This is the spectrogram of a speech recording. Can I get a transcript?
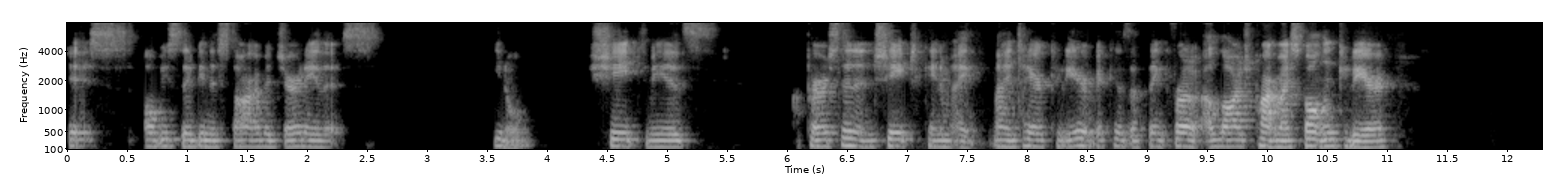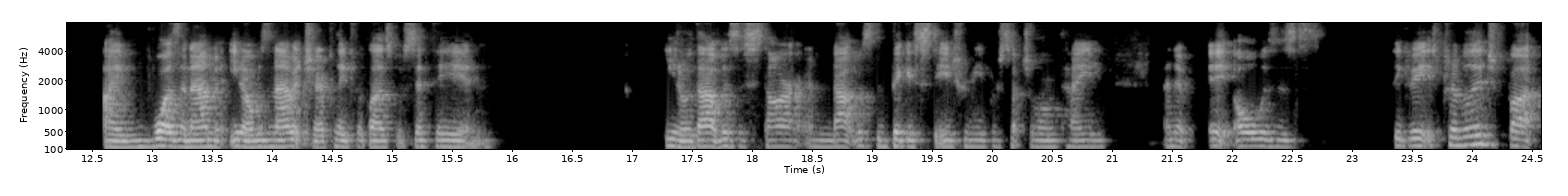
it's obviously been the start of a journey that's you know shaped me as a person and shaped kind of my, my entire career because I think for a large part of my Scotland career, I was an amateur, you know, I was an amateur. I played for Glasgow City and, you know, that was a start and that was the biggest stage for me for such a long time. And it, it always is the greatest privilege, but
